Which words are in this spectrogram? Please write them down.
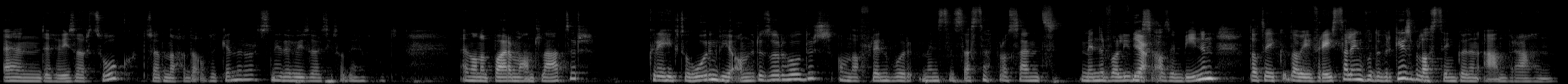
En de huisarts ook. Dus we hebben dat gedaan. Of de kinderarts? Nee, de huisarts heeft dat ingevuld. En dan een paar maanden later kreeg ik te horen via andere zorghouders, omdat Flynn voor minstens 60% minder valide is Ja. als in benen, dat, ik, dat wij vrijstelling voor de verkeersbelasting kunnen aanvragen.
